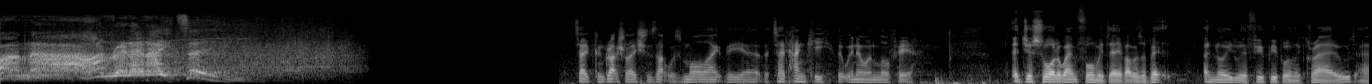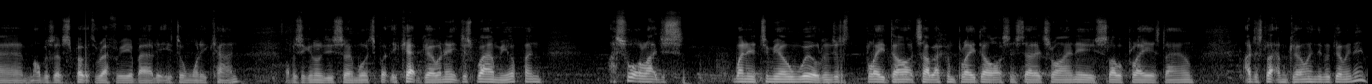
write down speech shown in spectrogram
180! Ted, congratulations. That was more like the uh, the Ted Hankey that we know and love here. It just sort of went for me, Dave. I was a bit annoyed with a few people in the crowd. Um, obviously, I've spoken to the referee about it. He's done what he can. Obviously, he can only do so much, but they kept going and it just wound me up. And I sort of like just went into my own world and just played darts how I can play darts instead of trying to slow players down. I just let them go and they were going in.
